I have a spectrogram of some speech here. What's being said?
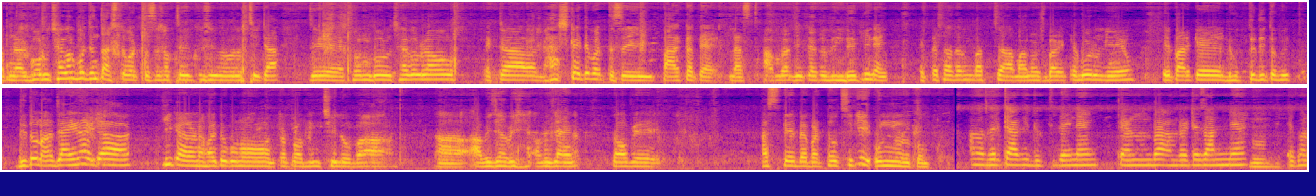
আপনার গরু, ছাগল পর্যন্ত আসতে পারতেছে। সবথেকে খুশি ব্যাপার হচ্ছে এটা, যে এখন গরু, ছাগলরাও একটা ঘাস খাইতে পারতেছে এই পার্কটাতে। লাস্ট আমরা যেটা এতদিন দেখি নাই একটা সাধারণ বাচ্চা মানুষ বা একটা গরু নিয়েও এই পার্কে ঢুকতে দিত দিত না। যাই না এটা কি কারণে হয়তো কোনো একটা প্রবলেম ছিল বা আবি যাবে আমি যাই না। তবে আজকের ব্যাপারটা হচ্ছে কি অন্যরকম। আমাদেরকে আগে ঢুকতে দেয় নাই। কেন বা আমরা এটা জানি না। এখন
